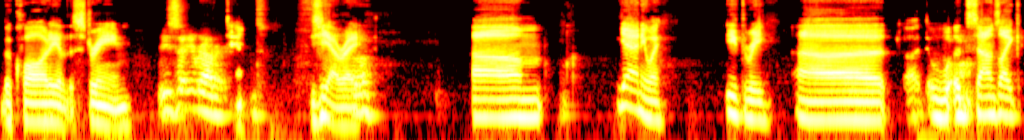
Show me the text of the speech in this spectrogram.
the quality of the stream. reset your router. Yeah. Right. Oh. Um. Yeah. Anyway, E3. Uh, it sounds like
